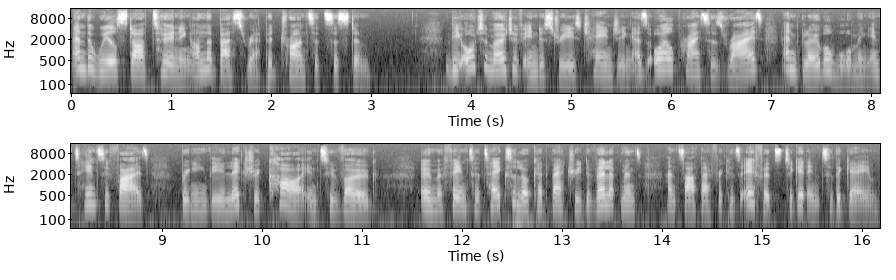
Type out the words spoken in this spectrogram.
And the wheels start turning on the bus rapid transit system. The automotive industry is changing as oil prices rise and global warming intensifies, bringing the electric car into vogue. Irma Venter takes a look at battery development and South Africa's efforts to get into the game.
